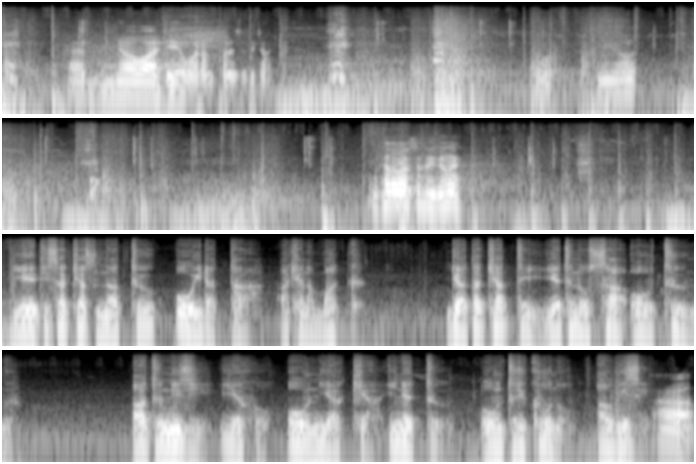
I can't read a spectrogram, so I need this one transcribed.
here. I have no idea what I'm supposed to be doing. You got it? What the hell am I supposed to be doing? イエティサキャスナトゥオイラッタアキャナマックギャタキャッティイエテノサオートゥームアトニジイエホオーニアキャイネトゥオントリコーノアウィゼ Ah.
